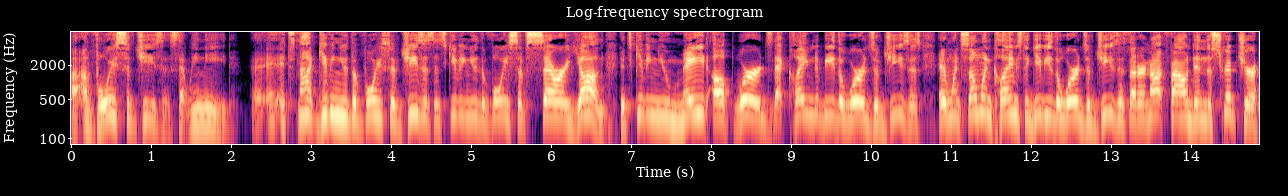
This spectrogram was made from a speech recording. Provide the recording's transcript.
a voice of Jesus that we need. It's not giving you the voice of Jesus. It's giving you the voice of Sarah Young. It's giving you made up words that claim to be the words of Jesus. And when someone claims to give you the words of Jesus that are not found in the scripture,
